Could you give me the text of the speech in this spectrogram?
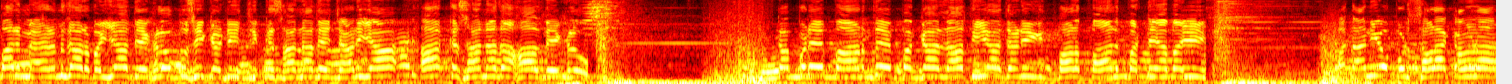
ਪਰ ਮੈਡਮ ਦਾ ਰਵੱਈਆ ਦੇਖ ਲਓ, ਤੁਸੀਂ ਗੱਡੀ 'ਚ ਕਿਸਾਨਾਂ ਦੇ ਚੜ੍ਹ ਆ ਆ ਕਿਸਾਨਾਂ ਦਾ ਹਾਲ ਦੇਖ ਲਓ। ਕੱਪੜੇ ਪਾੜਦੇ ਪੱਗਾਂ ਲਾਤੀਆਂ ਜਾਨੀ ਬਲ ਬਾਲ ਪੱਟਿਆ ਬਾਈ। ਪਤਾ ਨਹੀਂ ਉਹ ਪੁਲਿਸ ਵਾਲਾ ਕੌਣ ਆ।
